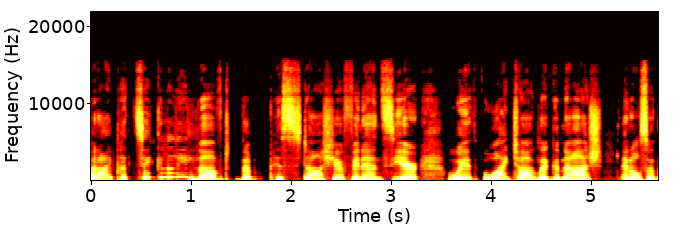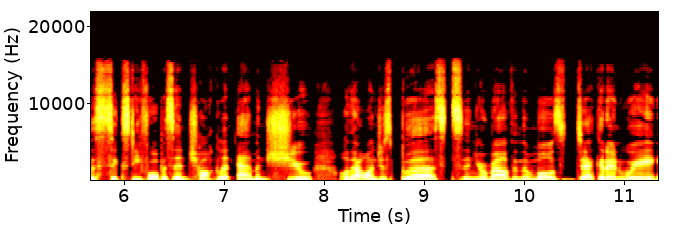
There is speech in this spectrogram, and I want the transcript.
But I particularly loved the pistachio financier with white chocolate ganache and also the 64% chocolate almond choux. Oh, that one just bursts in your mouth in the most decadent way.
